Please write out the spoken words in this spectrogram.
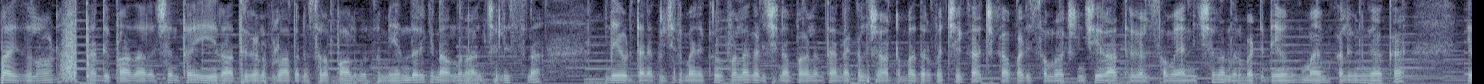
ప్రైజ్ లాడ్ తండ్రి పాదాల చెంత ఈ రాత్రిగల ప్రార్థన సల పాల్గొన్న మీ అందరికీ నా వందనాలు చెల్లిస్తున్నా. దేవుడు తనకు ఉచితమైన కృపలా గడిచిన పగలంతా రెక్కల చాటం భద్రపరిచి కాచి కాపాడి సంరక్షించి రాత్రిగల సమయాన్ని ఇచ్చారు. అందుని బట్టి దేవునికి మాయం కలిగిన గాక. ఈ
